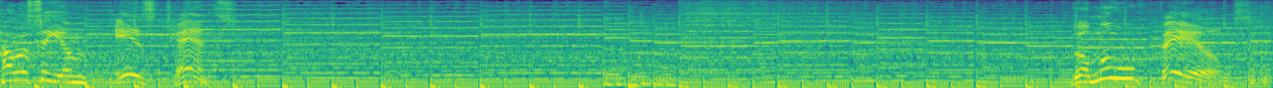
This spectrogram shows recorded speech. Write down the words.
Colosseum is tense. The move fails.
